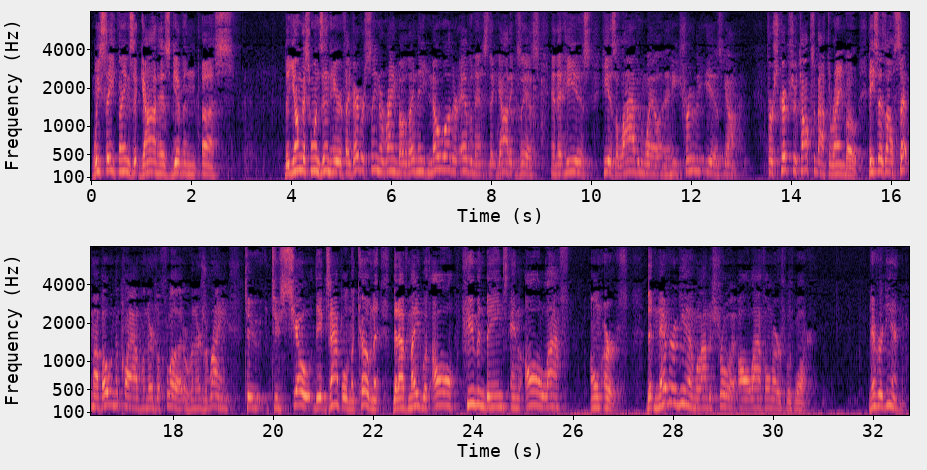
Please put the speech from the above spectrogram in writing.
We see things that God has given us. The youngest ones in here, if they've ever seen a rainbow, they need no other evidence that God exists and that He is, he is alive and well and that He truly is God. For Scripture talks about the rainbow. He says, I'll set my bow in the cloud when there's a flood or when there's a rain to, to show the example and the covenant that I've made with all human beings and all life on earth. That never again will I destroy all life on earth with water. Never again.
